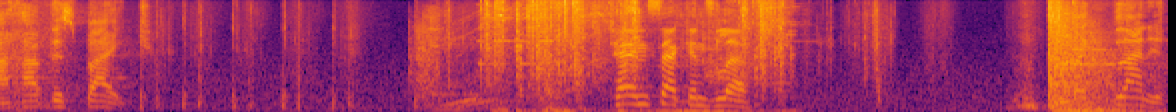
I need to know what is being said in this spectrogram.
I have the spike. Ten seconds left. Red planet.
